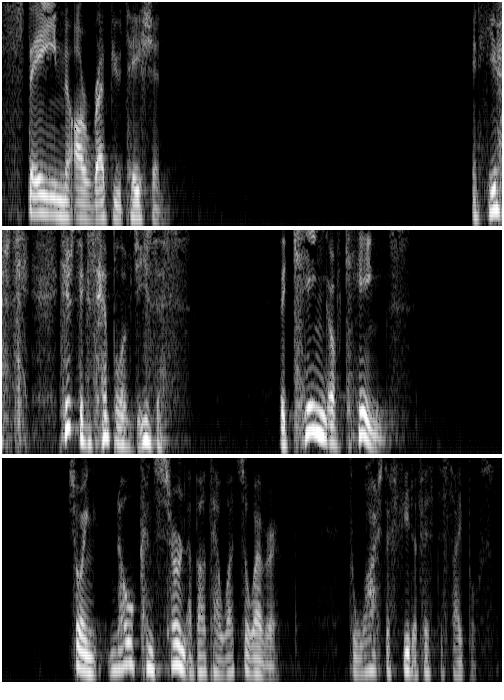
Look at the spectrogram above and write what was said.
stain our reputation. And here's, here's the example of Jesus, the King of Kings showing no concern about that whatsoever, to wash the feet of his disciples.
